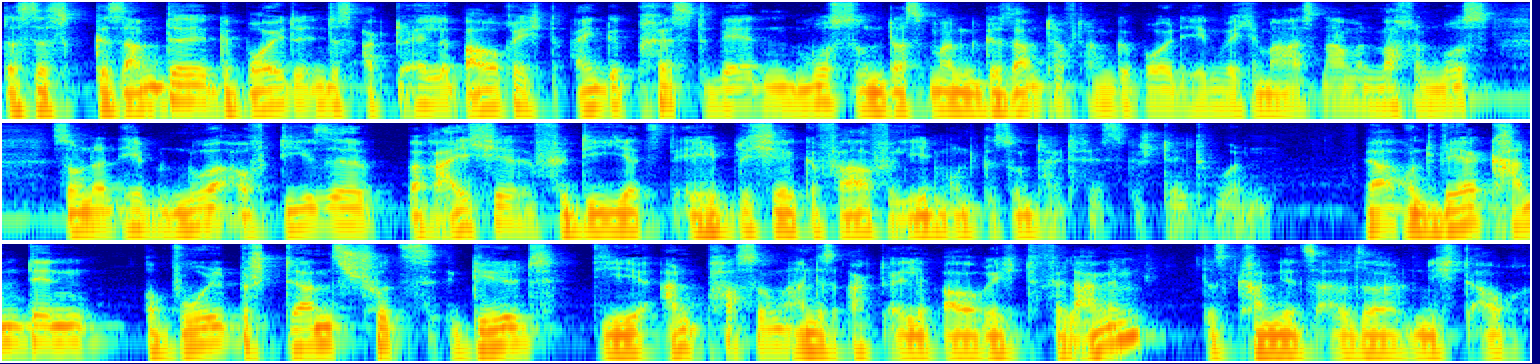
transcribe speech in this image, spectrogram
dass das gesamte Gebäude in das aktuelle Baurecht eingepresst werden muss und dass man gesamthaft am Gebäude irgendwelche Maßnahmen machen muss, sondern eben nur auf diese Bereiche, für die jetzt erhebliche Gefahr für Leben und Gesundheit festgestellt wurden. Ja, und wer kann denn, obwohl Bestandsschutz gilt, die Anpassung an das aktuelle Baurecht verlangen? Das kann jetzt also nicht auch,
